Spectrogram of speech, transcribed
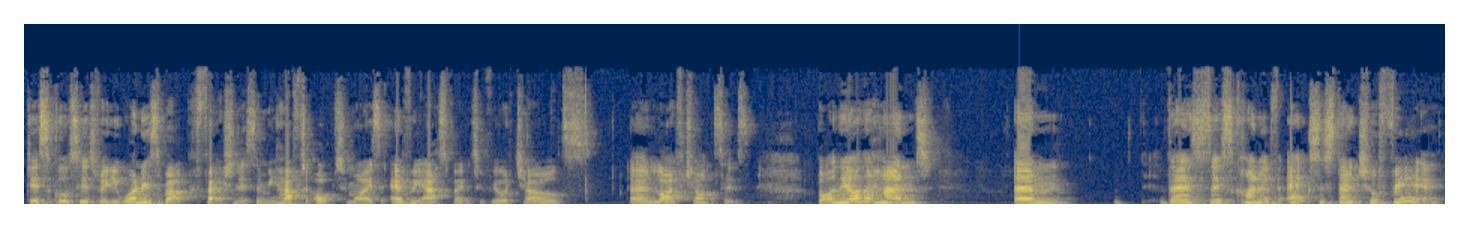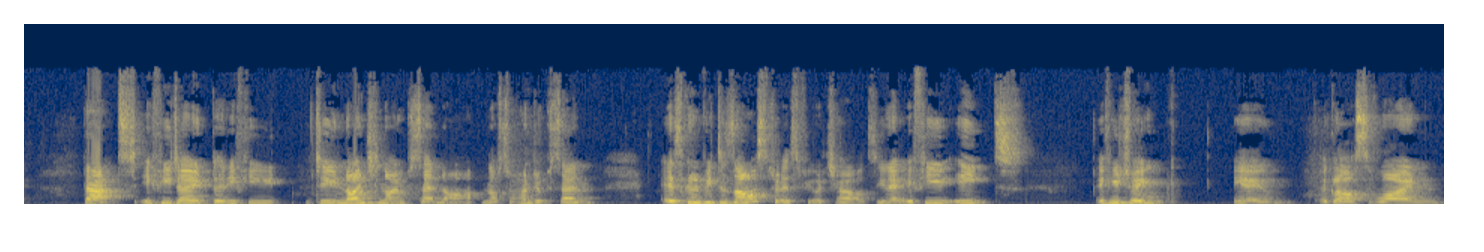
discourses really. One is about perfectionism. You have to optimize every aspect of your child's uh, life chances. But on the other hand, um, there's this kind of existential fear that if you don't, that if you do 99%, not, not 100%, it's going to be disastrous for your child. You know, if you eat, if you drink, you know, a glass of wine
